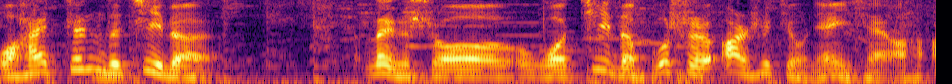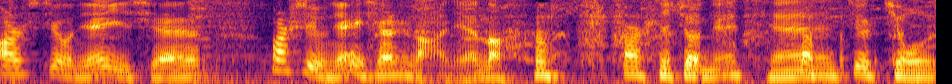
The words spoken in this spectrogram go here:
我还真的记得，那个时候，我记得不是二十九年以前啊，二十九年以前，二十九年以前是哪年呢？二十九年前就九，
